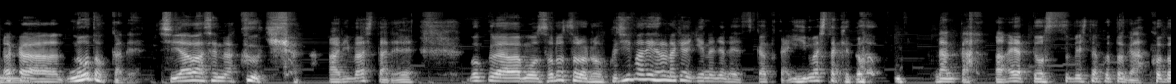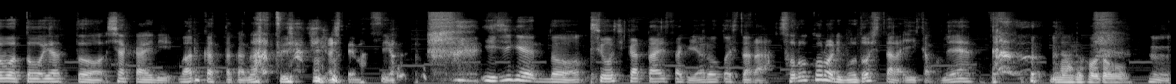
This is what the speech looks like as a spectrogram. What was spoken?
なんか、のどかで幸せな空気がありましたね。僕らはもうそろそろ6時までやらなきゃいけないんじゃないですかとか言いましたけど、なんか、ああやってお勧めしたことが子供と親と社会に悪かったかなという気がしてますよ。異次元の少子化対策やろうとしたら、その頃に戻したらいいかもね。なるほど。うん。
